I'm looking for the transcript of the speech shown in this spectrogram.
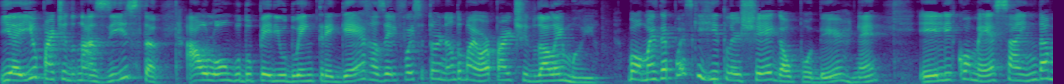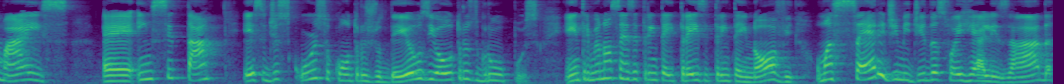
E aí o partido nazista, ao longo do período entre guerras, ele foi se tornando o maior partido da Alemanha. Bom, mas depois que Hitler chega ao poder, né, ele começa ainda mais é, incitar esse discurso contra os judeus e outros grupos. Entre 1933 e 39, uma série de medidas foi realizada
